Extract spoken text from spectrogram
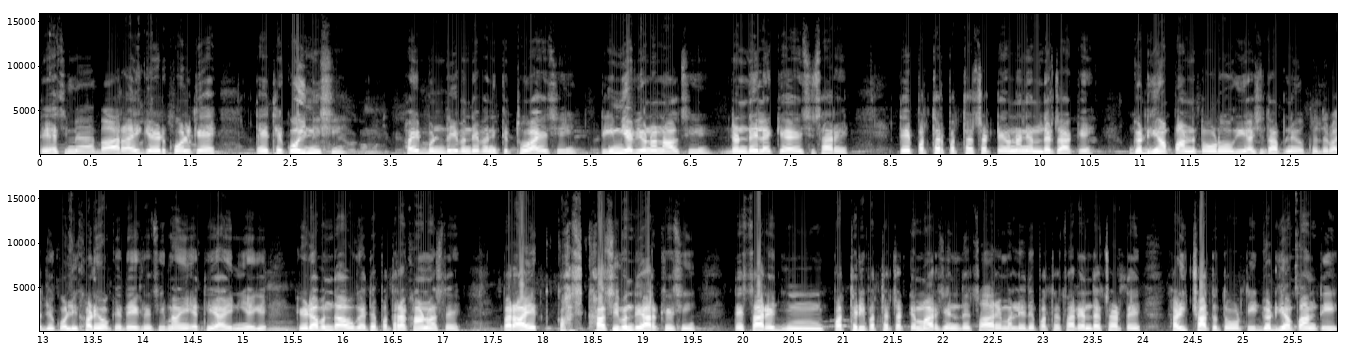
ਤੇ ਅਸੀਂ ਮੈਂ ਬਾਹਰ ਆਈ ਗੇਟ ਖੋਲ ਕੇ ਤੇ ਇੱਥੇ ਕੋਈ ਨਹੀਂ ਸੀ। ਭਾਈ ਬੰਦੇ ਬੰਦੇ, ਪਤਾ ਨਹੀਂ ਕਿੱਥੋਂ ਆਏ ਸੀ। ਟੀਮੀਆਂ ਵੀ ਉਹਨਾਂ ਨਾਲ ਸੀ, ਡੰਡੇ ਲੈ ਕੇ ਆਏ ਸੀ ਸਾਰੇ। ਤੇ ਪੱਥਰ ਪੱਥਰ ਸੱਟੇ ਉਹਨਾਂ ਨੇ ਅੰਦਰ ਜਾ ਕੇ। ਗੱਡੀਆਂ ਭੰਨ ਤੋੜ ਹੋ ਗਈ। ਅਸੀਂ ਤਾਂ ਆਪਣੇ ਉੱਥੇ ਦਰਵਾਜ਼ੇ ਕੋਲ ਹੀ ਖੜੇ ਹੋ ਕੇ ਦੇਖ ਰਹੇ ਸੀ। ਮੈਂ ਇੱਥੇ ਆਏ ਨਹੀਂ ਹੈਗੇ। ਕਿਹੜਾ ਬੰਦਾ ਆਊਗਾ ਇੱਥੇ ਪੱਥਰਾ ਖਾਣ ਵਾਸਤੇ? ਪਰ ਆਏ ਖਾਸ- ਖਾਸੀ ਬੰਦੇ ਆ ਰੱਖੇ ਸੀ। ਤੇ ਸਾਰੇ ਮ, ਪੱਥਰ ਹੀ ਪੱਥਰ ਚੱਕ ਕੇ ਮਾਰੇ ਸੀ ਇਹਨਾਂ ਦੇ ਸਾਰੇ ਮਹੱਲੇ ਦੇ ਪੱਥਰ ਸਾਰੇ ਅੰਦਰ ਛੱਡਤੇ ਸਾਡੀ ਛੱਤ ਤੋੜਤੀ ਗੱਡੀਆਂ ਭੰਨਤੀ।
